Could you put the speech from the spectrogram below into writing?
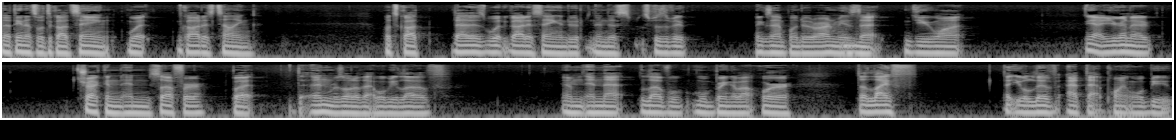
I think that's what God's saying. What God is telling. What's God? That is what God is saying in Deut- in this specific example in Deuteronomy mm-hmm. is that do you want? Yeah, you're gonna trek and, and suffer, but the end result of that will be love, and and that love will, will bring about or the life that you'll live at that point will be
